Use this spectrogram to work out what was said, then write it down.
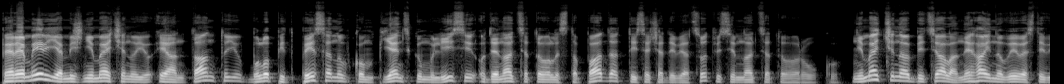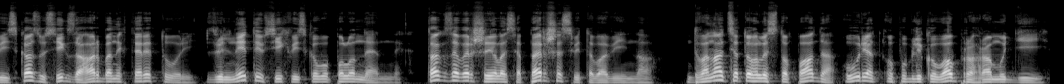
Перемир'я між Німеччиною і Антантою було підписано в Комп'янському лісі 11 листопада 1918 року. Німеччина обіцяла негайно вивести війська з усіх загарбаних територій, звільнити всіх військовополонених. Так завершилася Перша світова війна. 12 листопада уряд опублікував програму дій.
